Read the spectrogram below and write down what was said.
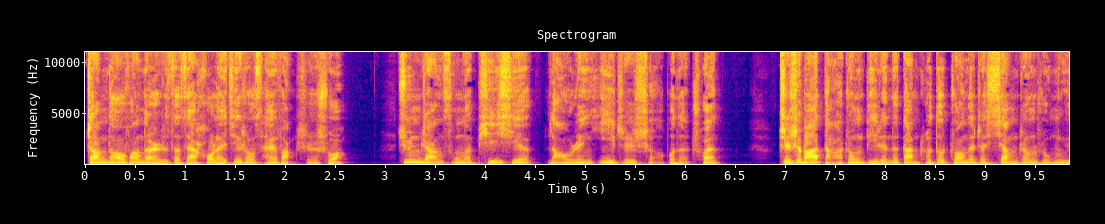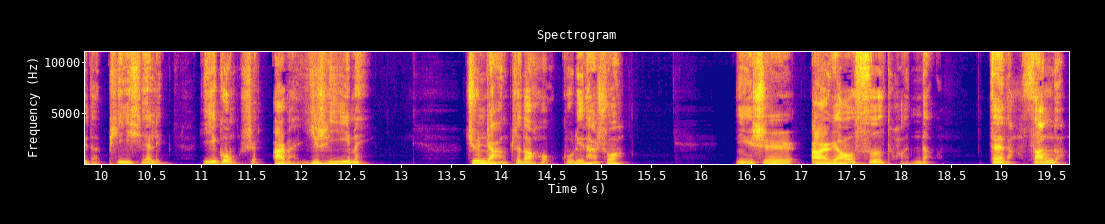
张桃芳的儿子在后来接受采访时说。军长送的皮鞋，老人一直舍不得穿，只是把打中敌人的弹壳都装在这象征荣誉的皮鞋里，一共是二百一十一枚。军长知道后鼓励他说：“你是二幺四团的，再打三个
